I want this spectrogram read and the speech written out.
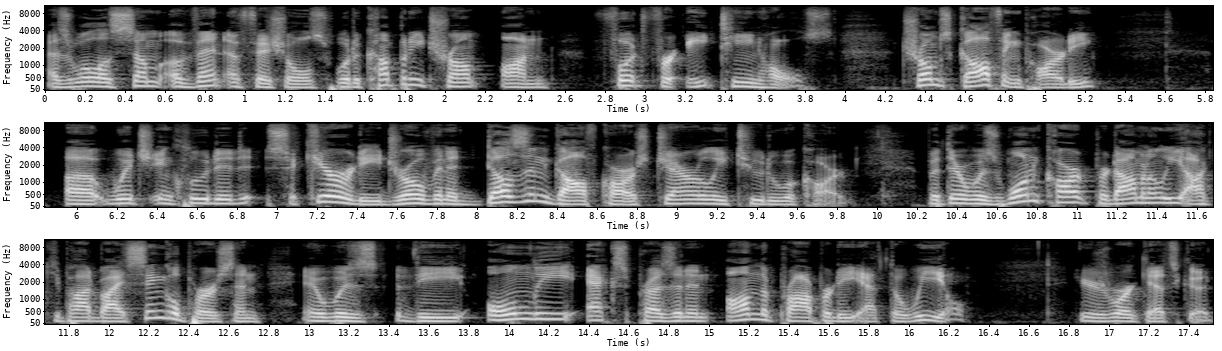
as well as some event officials, would accompany Trump on foot for 18 holes. Trump's golfing party, uh, which included security, drove in a dozen golf carts, generally two to a cart. But there was one cart predominantly occupied by a single person, and it was the only ex president on the property at the wheel. Here's where it gets good.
